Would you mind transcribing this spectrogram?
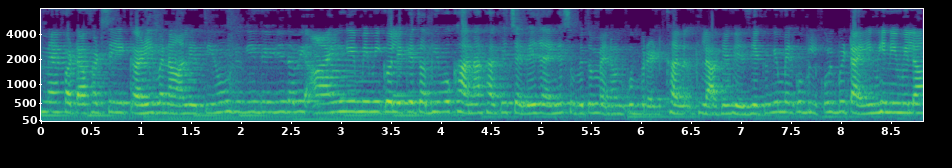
मैं फटाफट से ये कढ़ी बना लेती हूँ, क्योंकि देवजीत अभी आएँगे, मिमी को लेके तभी वो खाना खा के चले जाएँगे। सुबह तो मैंने उनको ब्रेड खिला के भेज दिया, क्योंकि मेरे को बिल्कुल भी टाइम ही नहीं मिला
